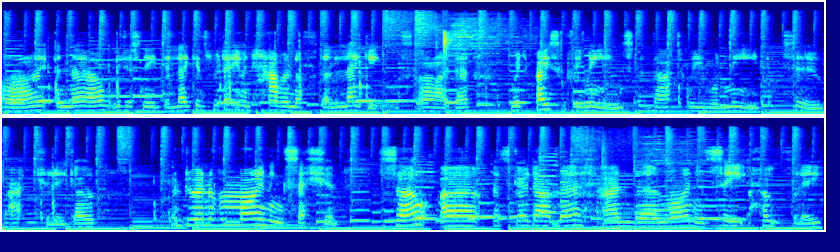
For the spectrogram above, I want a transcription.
Alright, and now we just need the leggings. We don't even have enough of the leggings. Alright then, which basically means that we will need to actually go and do another mining session. So, uh, let's go down there and uh, mine and see, hopefully,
